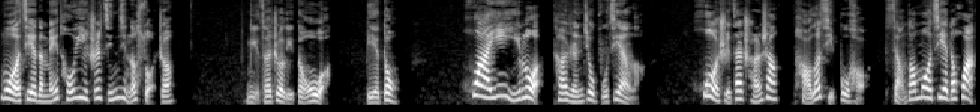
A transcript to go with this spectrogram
墨界的眉头一直紧紧的锁着。你在这里等我，别动。话音一落，他人就不见了。祸水在船上跑了几步后，想到墨界的话，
